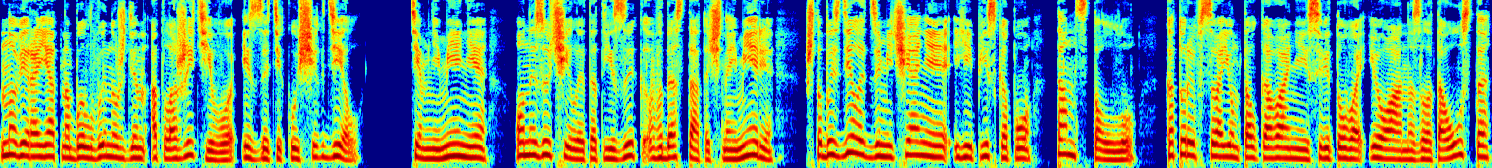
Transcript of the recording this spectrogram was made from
но, вероятно, был вынужден отложить его из-за текущих дел. Тем не менее, он изучил этот язык в достаточной мере, чтобы сделать замечание епископу Танстоллу, который в своем толковании святого Иоанна Златоуста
